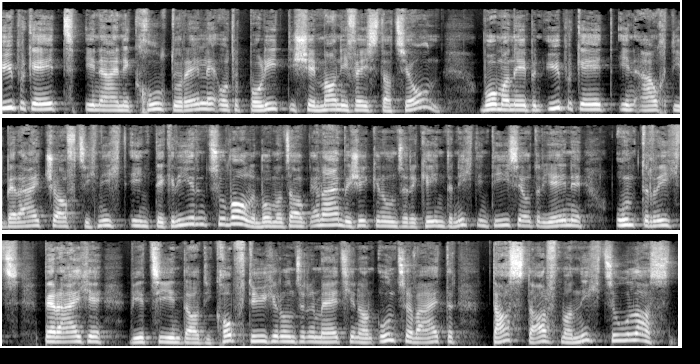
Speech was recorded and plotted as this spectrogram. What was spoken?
Übergeht in eine kulturelle oder politische Manifestation, wo man eben übergeht in auch die Bereitschaft, sich nicht integrieren zu wollen, wo man sagt, ja nein, wir schicken unsere Kinder nicht in diese oder jene Unterrichtsbereiche, wir ziehen da die Kopftücher unserer Mädchen an und so weiter. Das darf man nicht zulassen.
